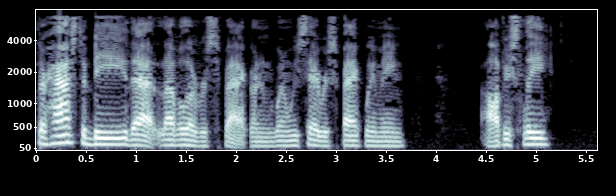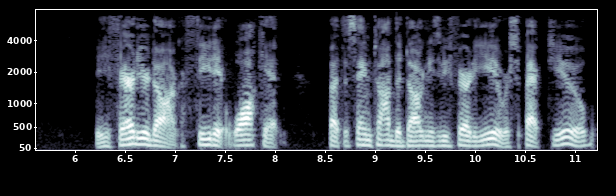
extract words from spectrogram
there has to be that level of respect. And when we say respect, we mean obviously be fair to your dog, feed it, walk it. But at the same time, the dog needs to be fair to you, respect you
